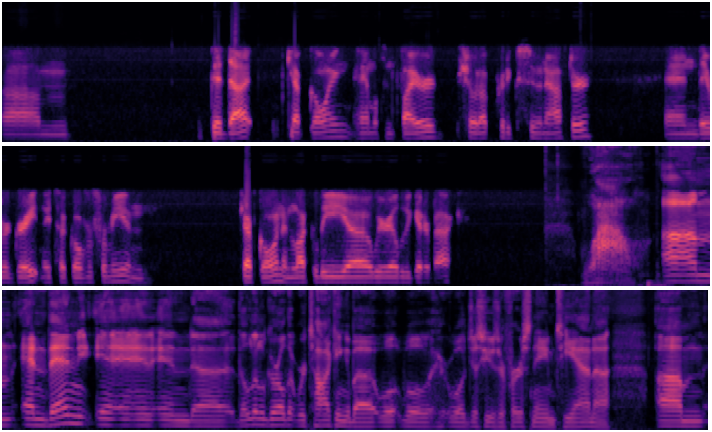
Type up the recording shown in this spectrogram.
Um, did that, kept going. Hamilton Fire showed up pretty soon after, and they were great. And they took over for me and kept going. And luckily, uh, we were able to get her back. Wow. Um, and then, and, and uh, the little girl that we're talking about, we'll, we'll, we'll just use her first name, Tiana. Um,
